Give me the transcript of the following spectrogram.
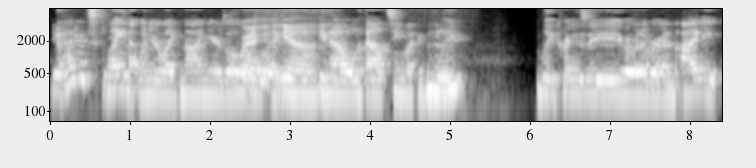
"You know, how do you explain that when you're like nine years old, Right. like, yeah. you know, without seeming like a completely crazy or whatever?" And I,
